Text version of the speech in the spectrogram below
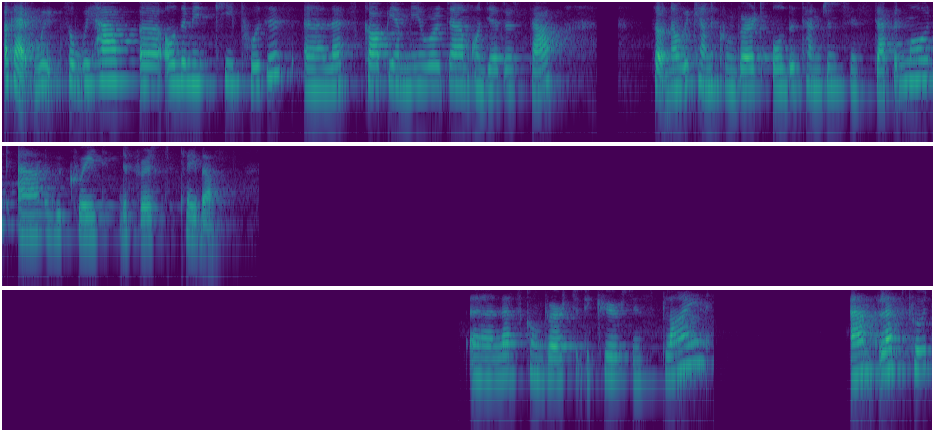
Okay, we, so we have uh, all the main key poses. Uh, let's copy and mirror them on the other step. So now we can convert all the tangents in stepper mode and we create the first play Uh, let's convert the curves in spline and let's put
